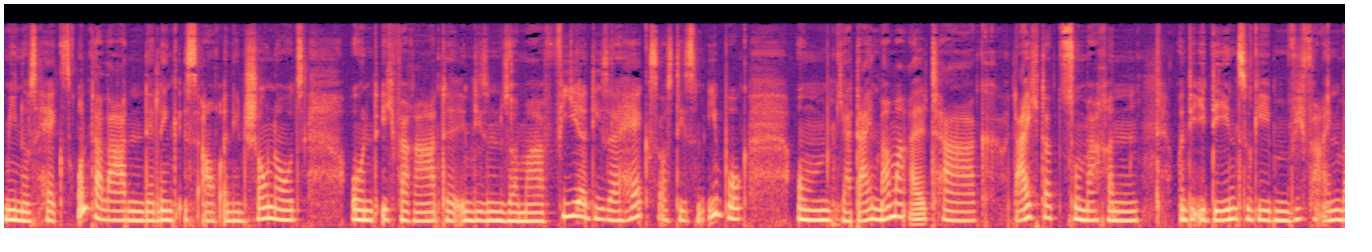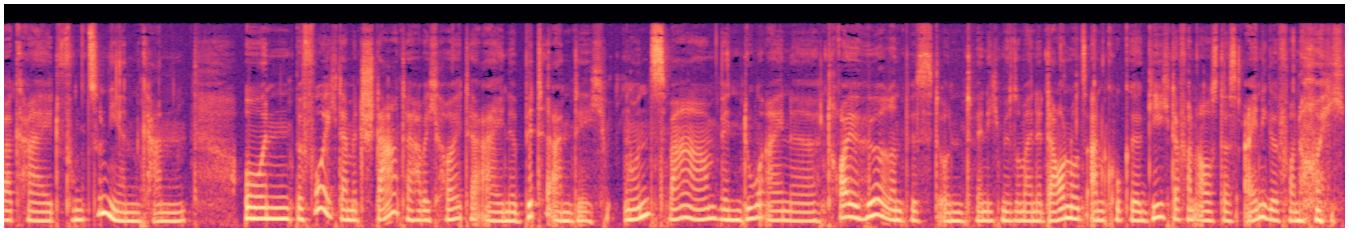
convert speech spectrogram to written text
Hacks runterladen. Der Link ist auch in den Show Notes und ich verrate in diesem Sommer vier dieser Hacks aus diesem E-Book, um ja deinen Mama-Alltag leichter zu machen und die Ideen zu geben, wie Vereinbarkeit funktionieren kann. Und bevor ich damit starte, habe ich heute eine Bitte an dich. Und zwar, wenn du eine treue Hörerin bist und wenn ich mir so meine Downloads angucke, gehe ich davon aus, dass einige von euch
